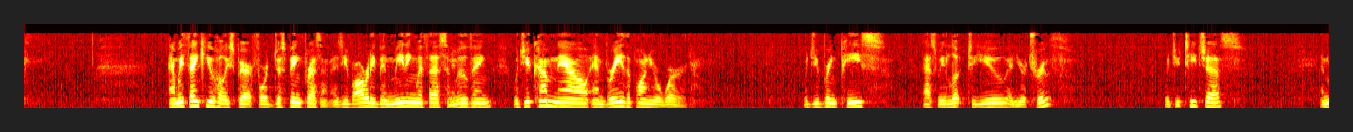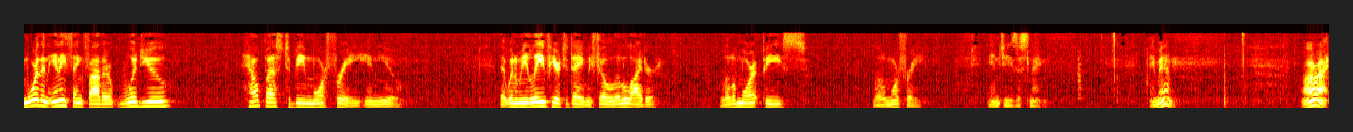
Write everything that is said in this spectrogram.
And we thank you, Holy Spirit, for just being present. As you've already been meeting with us and moving, would you come now and breathe upon your word? Would you bring peace as we look to you and your truth? Would you teach us? And more than anything, Father, would you help us to be more free in you. That when we leave here today, we feel a little lighter, a little more at peace, a little more free. In Jesus' name. Amen. All right.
